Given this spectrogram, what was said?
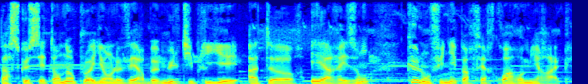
parce que c'est en employant le verbe multiplier à tort et à raison que l'on finit par faire croire au miracle.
